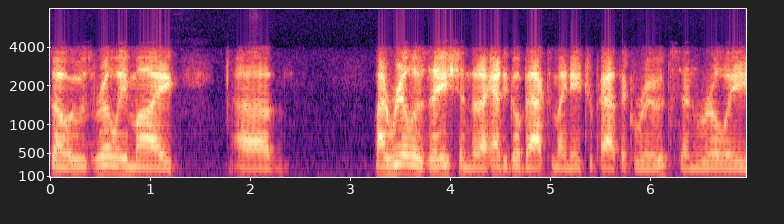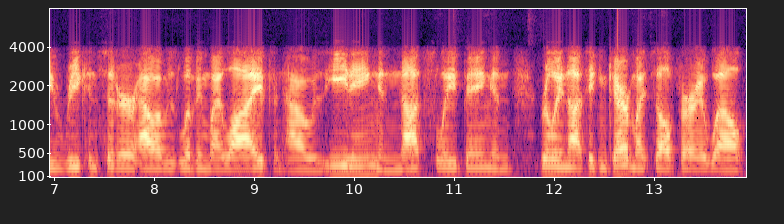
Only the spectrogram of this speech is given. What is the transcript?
So it was really my, uh, my realization that I had to go back to my naturopathic roots and really reconsider how I was living my life and how I was eating and not sleeping and really not taking care of myself very well.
